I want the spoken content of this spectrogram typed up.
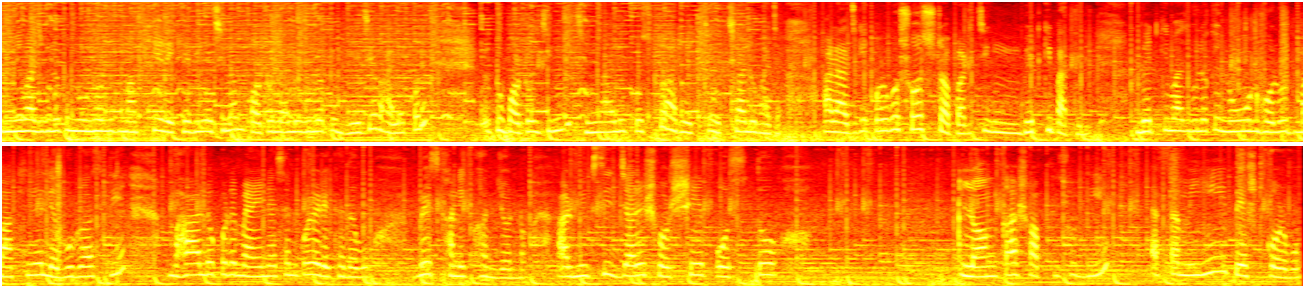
চিংড়ি মাছগুলোকে নুন হলুদ মাখিয়ে রেখে দিয়েছিলাম। পটল আলুগুলোকে ভেজে ভালো করে একটু পটল চিংড়ি ঝিঙে আলু পোস্ত আর হচ্ছে উচ্ছে আলু ভাজা। আর আজকে করব সোস টপার, চিং- ভেটকি পাতুরি। ভেটকি মাছগুলোকে নুন, হলুদ মাখিয়ে লেবুর রস দিয়ে ভালো করে ম্যারিনেশন করে রেখে দেবো বেশ খানিকক্ষণ জন্য। আর মিক্সির জারে সর্ষে, পোস্ত, লঙ্কা সব কিছু দিয়ে একটা মিহি পেস্ট করব।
